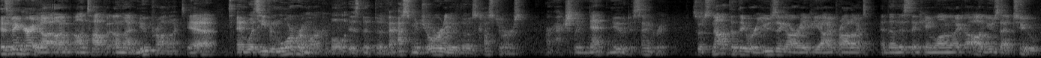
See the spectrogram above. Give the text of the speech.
It's been great on, on, on top on that new product. Yeah. And what's even more remarkable is that the vast majority of those customers are actually net new to SendGrid. So it's not that they were using our API product and then this thing came along like, oh, I'll use that too.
